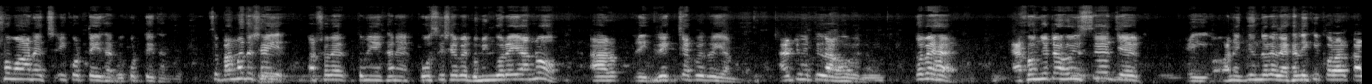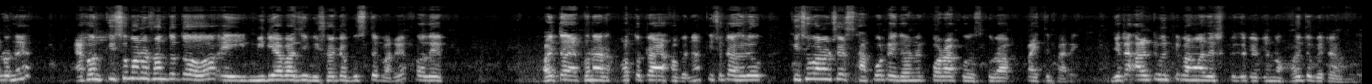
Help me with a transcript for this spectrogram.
সমান এই করতেই থাকবে করতেই থাকবে। তো বাংলাদেশে আসলে তুমি এখানে কোচ হিসেবে ডোমিঙ্গোরেই আনো আর এই গ্রেক চ্যাপেরই আনো। আলটিমেটলি লাভ হবে না। তবে হ্যাঁ এখন যেটা হয়েছে যে এই অনেকদিন ধরে লেখালেখি করার কারণে এখন কিছু মানুষ অন্তত এই মিডিয়াবাজি বিষয়টা বুঝতে পারে। ফলে হয়তো এখন আর অতটা হবে না। কিছুটা হলেও কিছু মানুষের সাপোর্ট এই ধরনের কড়া কোচগুলা পাইতে পারে যেটা আলটিমেটলি বাংলাদেশ ক্রিকেটের জন্য হয়তো বেটার হবে।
